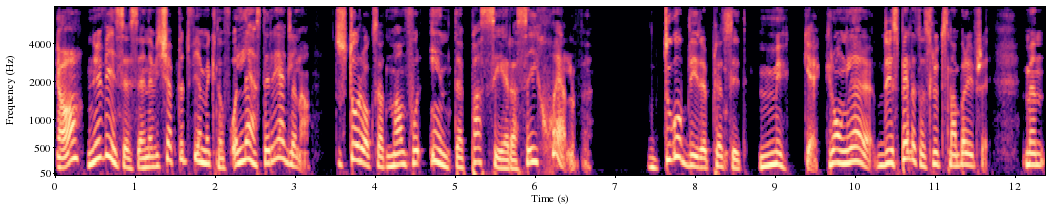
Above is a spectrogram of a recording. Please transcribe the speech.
Ja. Nu visar det sig när vi köpte ett Fia med knuff och läste reglerna. Då står det också att man får inte passera sig själv. Då blir det plötsligt mycket krångligare. Det spelet tar slut snabbare i och för sig. Men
